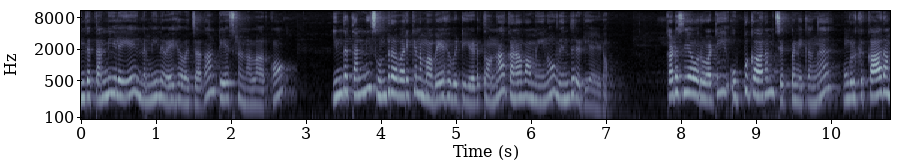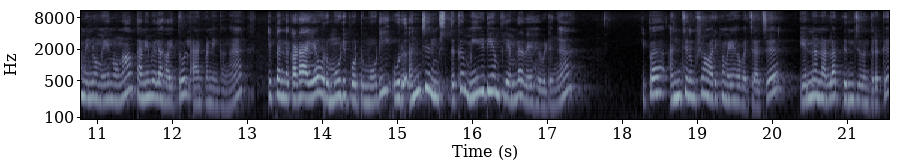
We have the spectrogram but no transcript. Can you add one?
இந்த தண்ணியிலேயே இந்த மீனை வேக வச்சா தான் டேஸ்ட்டு நல்லாயிருக்கும் இந்த தண்ணி சுண்டுற வரைக்கும் நம்ம வேக வெட்டி எடுத்தோம்னா கனவா மீனும் வெந்து ரெடி ஆகிடும் கடைசியாக ஒரு வாட்டி உப்பு காரம் செக் பண்ணிக்கோங்க. உங்களுக்கு காரம் இன்னும் வேணும்னா தனி மிளகாய் தூள் ஆட் பண்ணிக்கோங்க. இப்போ இந்த கடாயை ஒரு மூடி போட்டு மூடி ஒரு அஞ்சு நிமிஷத்துக்கு மீடியம் ஃப்ளேமில் வேக விடுங்க. இப்போ அஞ்சு நிமிஷம் வரைக்கும் வேக வச்சாச்சு. எண்ணெய் நல்லா பிரிஞ்சு வந்திருக்கு.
